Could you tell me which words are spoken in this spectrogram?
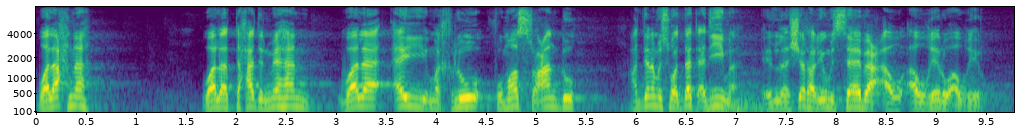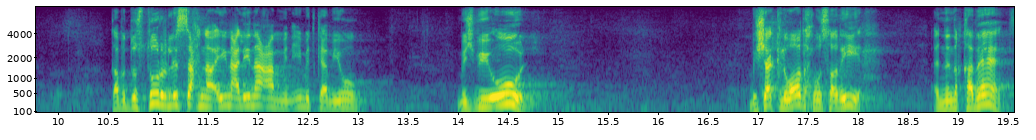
ولا إحنا ولا اتحاد المهن ولا أي مخلوق في مصر عنده. عندنا مسودات قديمة اللي نشرها اليوم السابع أو أو غيره أو غيره. طب الدستور لسه إحنا قايلين عليه نعم من قيمة كام يوم؟ مش بيقول. بشكل واضح وصريح إن النقابات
